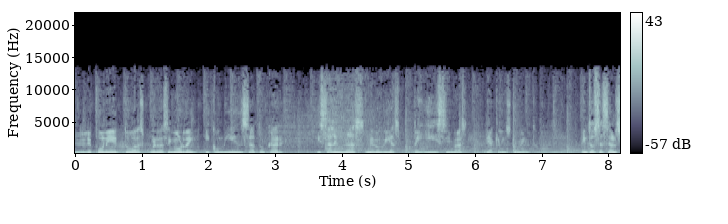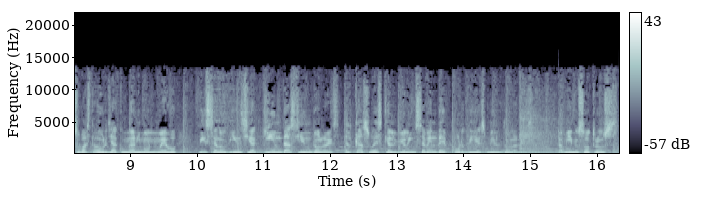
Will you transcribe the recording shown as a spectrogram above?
le pone todas las cuerdas en orden y comienza a tocar y salen unas melodías bellísimas de aquel instrumento. Entonces el subastador ya con ánimo nuevo dice a la audiencia, ¿quién da 100 dólares? El caso es que el violín se vende por 10 mil dólares. También nosotros,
